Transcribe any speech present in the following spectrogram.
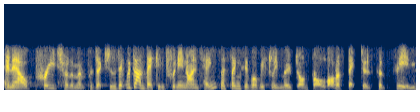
in our pre tournament predictions that were done back in 2019, so things have obviously moved on for a lot of factors since then,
